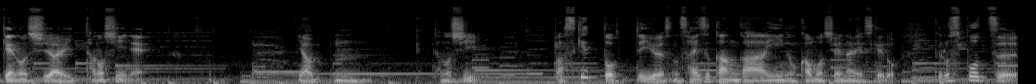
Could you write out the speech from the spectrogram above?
ケの試合楽しいね。いやうん。楽しい。バスケットっていうそのサイズ感がいいのかもしれないですけどプロスポーツ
